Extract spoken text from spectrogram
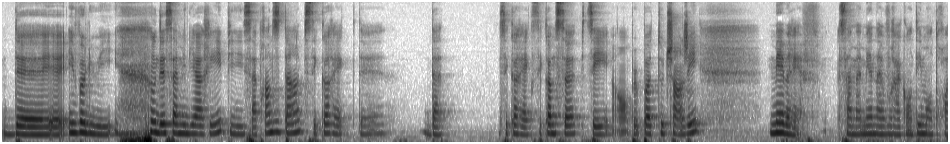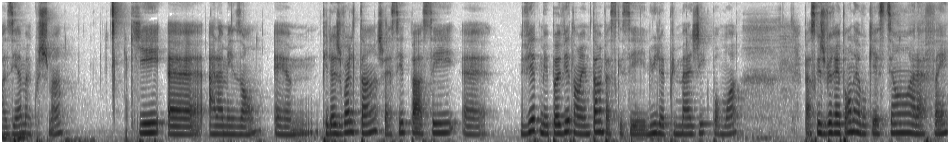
d'évoluer ou de s'améliorer, puis ça prend du temps, puis c'est correct de, c'est correct, c'est comme ça, puis tu sais, on peut pas tout changer. Mais bref, ça m'amène à vous raconter mon troisième accouchement qui est euh, à la maison. Euh, puis là, je vois le temps, je vais essayer de passer euh, vite, mais pas vite en même temps parce que c'est lui le plus magique pour moi. Parce que je veux répondre à vos questions à la fin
